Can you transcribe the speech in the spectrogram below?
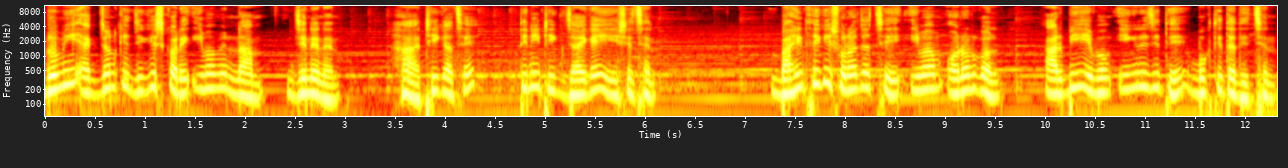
রুমি একজনকে জিজ্ঞেস করে ইমামের নাম জেনে নেন। হ্যাঁ ঠিক আছে, তিনি ঠিক জায়গায় এসেছেন। বাহির থেকে শোনা যাচ্ছে ইমাম অনর্গল আরবি এবং ইংরেজিতে বক্তৃতা দিচ্ছেন।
